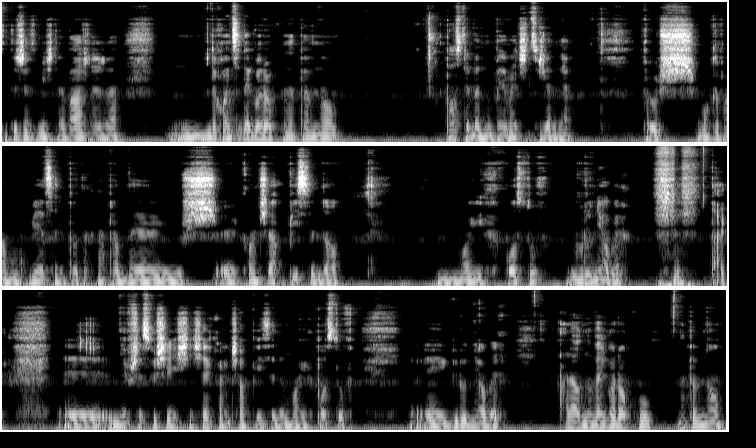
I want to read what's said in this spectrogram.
to też jest myślę ważne, że mm, do końca tego roku na pewno posty będą pojawiać się codziennie. To już mogę wam obiecać, bo tak naprawdę już y, kończę opisy do moich postów grudniowych, tak, y, nie przysłyszeliście się, kończę opisy do moich postów y, grudniowych, ale od nowego roku na pewno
